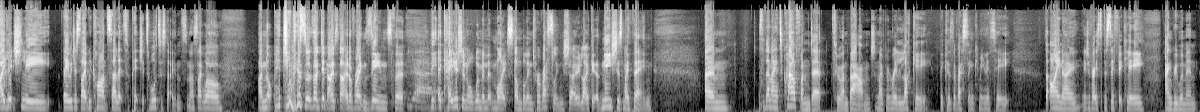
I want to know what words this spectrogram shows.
I literally they were just like, "We can't sell it to pitch it to Waterstones," and I was like, "Well." I'm not pitching this as I did. I started off writing zines for Yeah. the occasional woman that might stumble into a wrestling show. Like niche is my thing. Um, so then I had to crowdfund it through Unbound, and I've been really lucky because the wrestling community that I know, which are very specifically angry women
